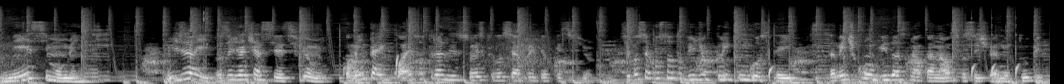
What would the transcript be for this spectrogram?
nesse momento. Me diz aí, você já tinha assistido esse filme? Comenta aí quais outras lições que você aprendeu com esse filme. Se você gostou do vídeo, clique em gostei. Também te convido a assinar o canal se você estiver no YouTube,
